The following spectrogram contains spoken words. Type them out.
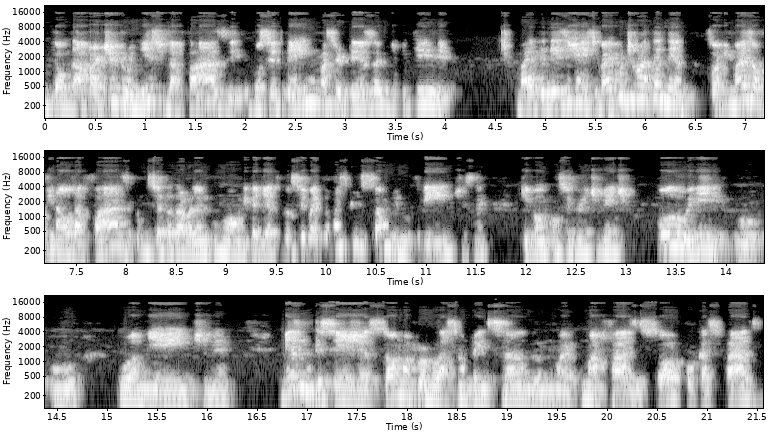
Então, a partir do início da fase, você tem uma certeza de que vai atender a exigência, vai continuar atendendo. Só que mais ao final da fase, como você está trabalhando com uma única dieta, você vai ter uma inscrição de nutrientes, né, que vão, consequentemente, poluir o, o, o ambiente, né. Mesmo que seja só uma formulação pensando numa uma fase só, poucas fases,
